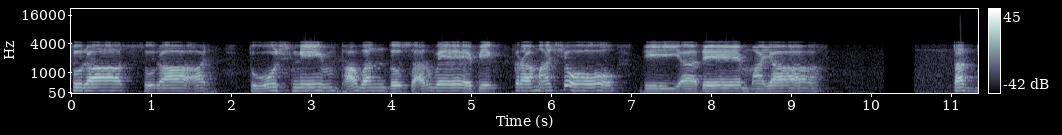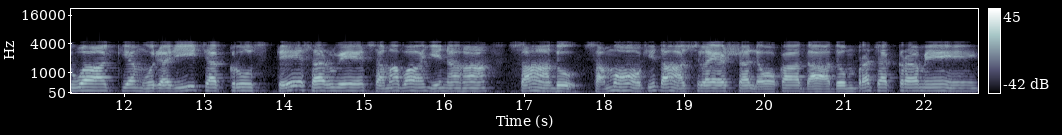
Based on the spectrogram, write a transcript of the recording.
सुरासुरान् तूष्णीं भवन्तु सर्वेऽपि क्रमशो दीयते मया। तद्वाक्यमुररीचक्रुस्ते सर्वे समवायिनः साधु समोहिताश्लेषलोका दातुं प्रचक्रमे।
